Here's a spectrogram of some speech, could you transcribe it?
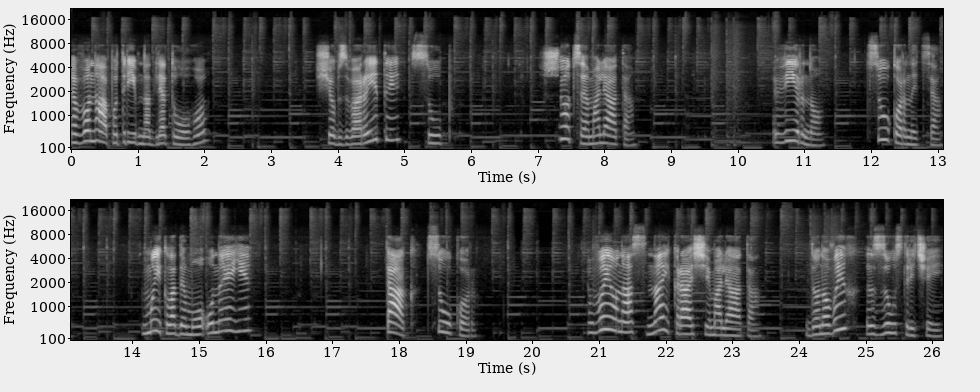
Вона потрібна для того, щоб зварити суп. Що це малята? Вірно, цукорниця. Ми кладемо у неї. Так, цукор. Ви у нас найкращі малята. До нових зустрічей!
